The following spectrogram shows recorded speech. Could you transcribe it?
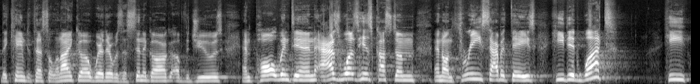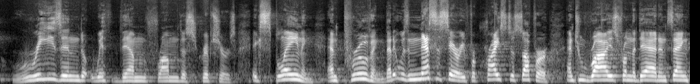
they came to Thessalonica, where there was a synagogue of the Jews. And Paul went in, as was his custom, and on three Sabbath days he did what? He reasoned with them from the scriptures, explaining and proving that it was necessary for Christ to suffer and to rise from the dead, and saying,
